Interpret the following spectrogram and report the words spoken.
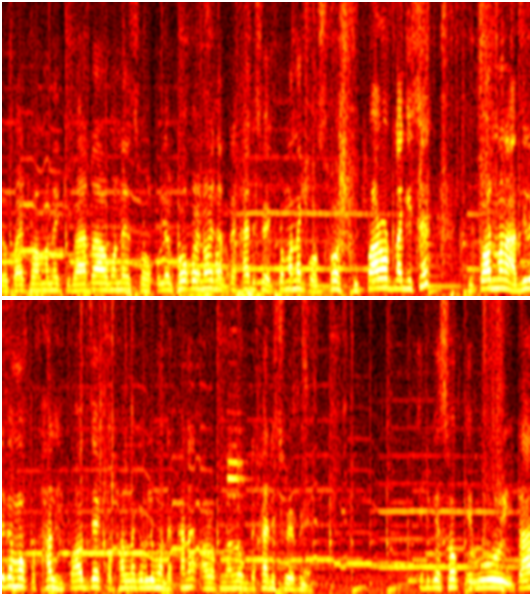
লগাই থোৱা মানে কিবা এটা মানে সকলোৱে ভয় কৰে নহয় জানো? দেখাই দিছোঁ, একদম মানে গছৰ শিপাৰত লাগিছে। শিপাৰত মানে আজিলৈকে মই কঁঠাল শিপাৰত যে কঁঠাল লাগে বুলি মই দেখা নাই, আৰু আপোনালোকক দেখাই দিছোঁ এইপিনে। এইটোকে চাওক, এইবোৰ ইটা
